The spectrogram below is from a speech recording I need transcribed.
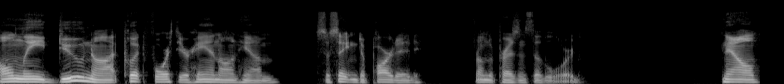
Only do not put forth your hand on him. So Satan departed from the presence of the Lord. Now,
